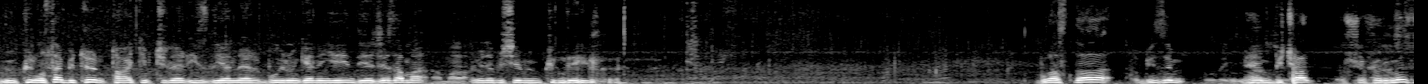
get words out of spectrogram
mümkün olsa bütün takipçiler, izleyenler buyurun gelin yiyin diyeceğiz ama Ama öyle bir şey mümkün değil. Burası da bizim hem biçan şoförümüz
